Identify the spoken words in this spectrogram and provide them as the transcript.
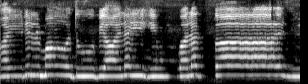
غير المغضوب عليهم ولا الضالين.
